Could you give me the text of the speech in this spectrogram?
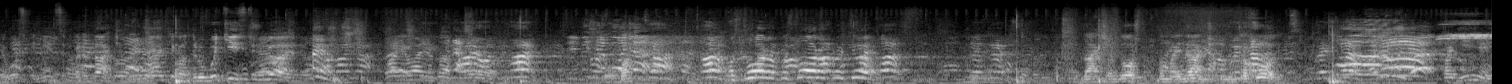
Яворський передача. Гнатєва, Друботій стріляє. По створу, по створу працює! Дача дошку по майданчику не проходить. Падіння і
